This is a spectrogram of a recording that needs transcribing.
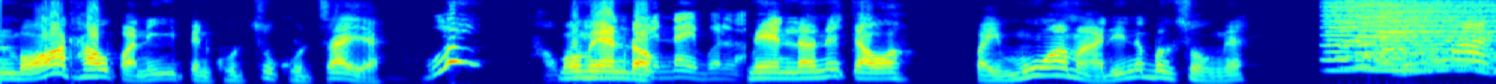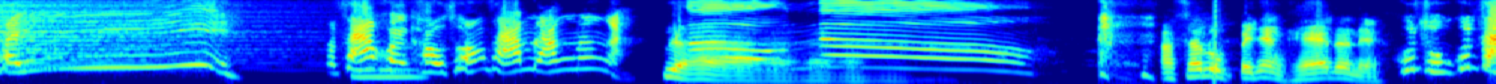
นบอเท่าป่านนี้เป็นคุณสุขคุณใสอะเขาบ่แม่นดอกเป็นได้เบิ่ล่ะแมนแล้วเนี่ยเจ้าไปมั่วหมาดินะเบิ่งส่งเนี่ยว่าใส่ภาษาคอยเข้าสองสามหลังนึงอะเย้อะสรุปเป็นอย่างแท้เด้อเนี่ยคุณสุขคุณใส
